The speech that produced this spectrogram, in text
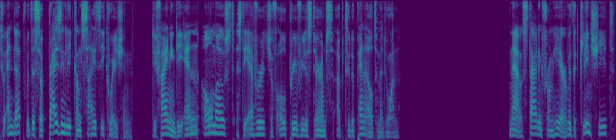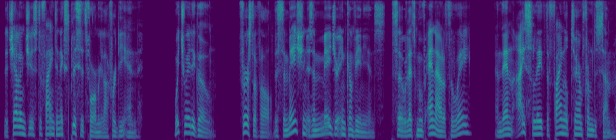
To end up with a surprisingly concise equation, defining the n almost as the average of all previous terms up to the penultimate one. Now, starting from here with a clean sheet, the challenge is to find an explicit formula for dn. Which way to go? First of all, the summation is a major inconvenience, so let's move n out of the way, and then isolate the final term from the sum,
